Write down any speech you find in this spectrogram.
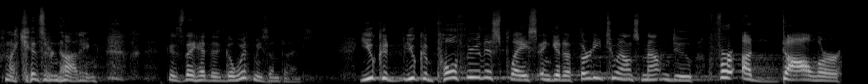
My kids are nodding because they had to go with me sometimes. You could, you could pull through this place and get a 32 ounce Mountain Dew for a dollar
